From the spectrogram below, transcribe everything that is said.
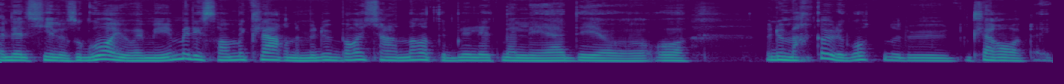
en del kilo, så går jo jeg mye med de samme klærne, men du bare kjenner at det blir litt mer ledig. Og, og, men du merker jo det godt når du kler av deg.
